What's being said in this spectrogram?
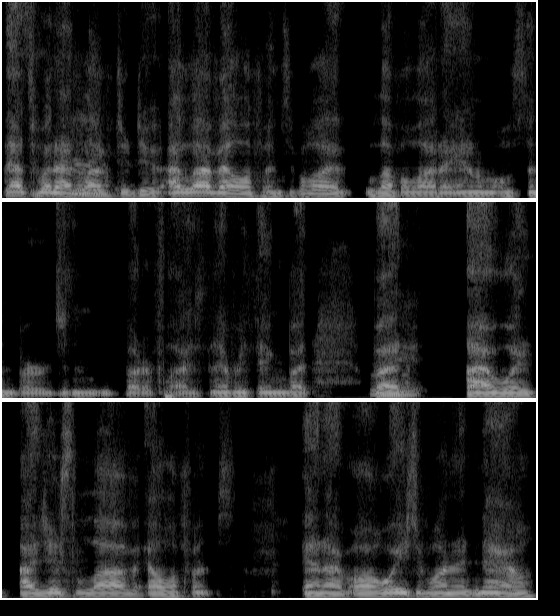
That's what I love to do. I love elephants. Well, I love a lot of animals and birds and butterflies and everything, but but right. I would I just love elephants. And I've always wanted now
